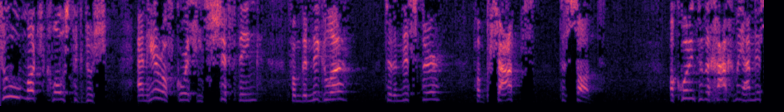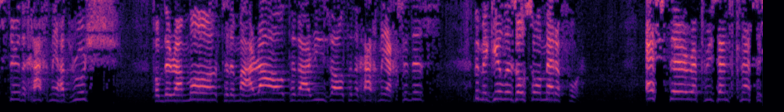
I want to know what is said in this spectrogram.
too much close to Kedusha. And here, of course, he's shifting from the Nigla to the Nister, from Pshat to Sod. According to the Chachmei Hanister, the Chachmei Hadrush, from the Ramah to the Maharal to the Arizal to the Chachmei Achsidus, the Megillah is also a metaphor. Esther represents Knesset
